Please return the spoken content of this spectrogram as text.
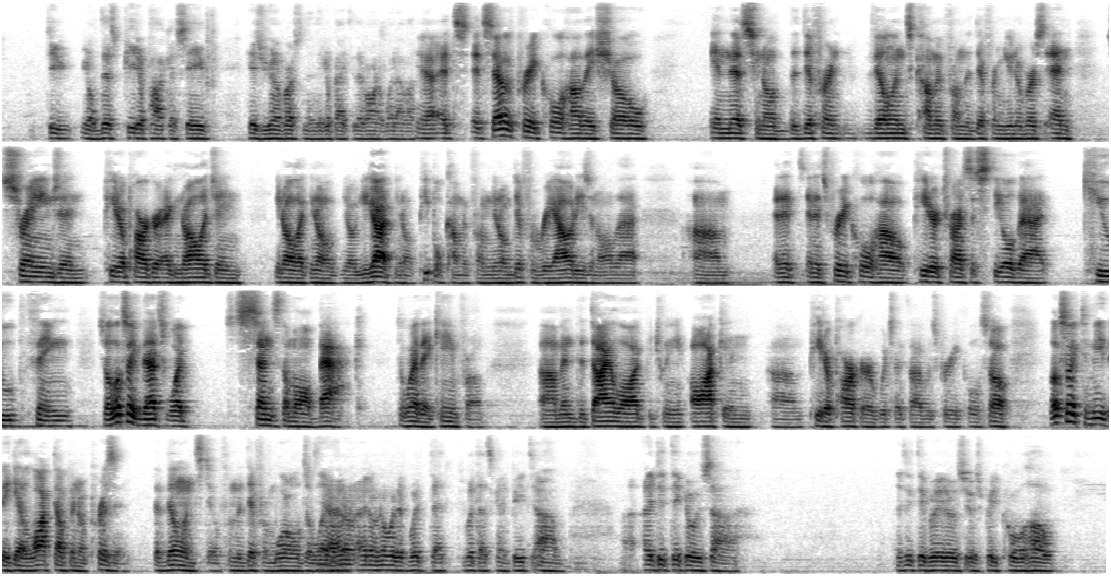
To you know, this Peter Parker saved his universe, and then they go back to their own or whatever. Yeah, it's it's sounds pretty cool how they show in this, you know, the different villains coming from the different universe and Strange and Peter Parker acknowledging, you know, like, you know, you know, you got, you know, people coming from, you know, different realities and all that. Um and it's and it's pretty cool how Peter tries to steal that cube thing. So it looks like that's what sends them all back to where they came from um, and the dialogue between Ock and um, Peter Parker, which I thought was pretty cool. So looks like to me they get locked up in a prison. The villains do from the different worlds or whatever. Yeah, I don't, I don't know what it, what that, what that's gonna be. Um, I did think it was, uh, I think they were, it was, it was pretty cool how,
